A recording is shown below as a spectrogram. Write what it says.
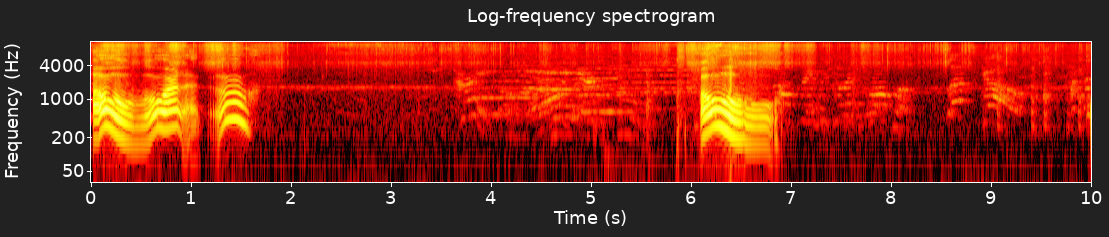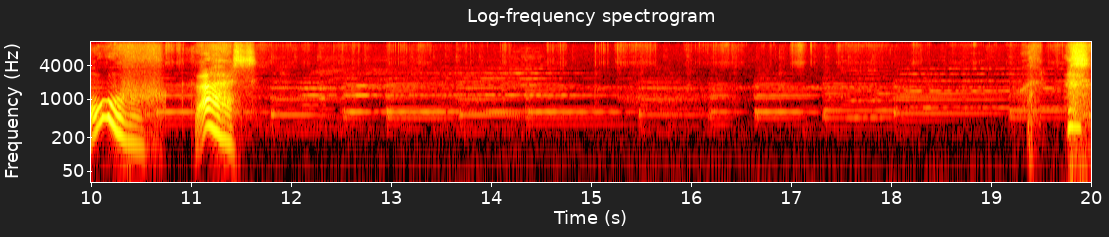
oh Lord. Oh. Oh. Oh gosh.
